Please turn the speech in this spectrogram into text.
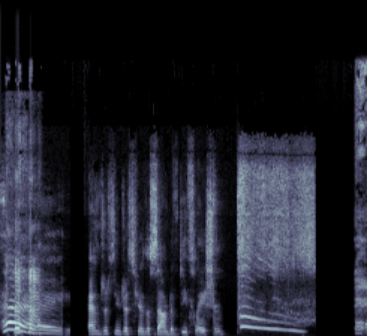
hey, and just you just hear the sound of deflation, and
